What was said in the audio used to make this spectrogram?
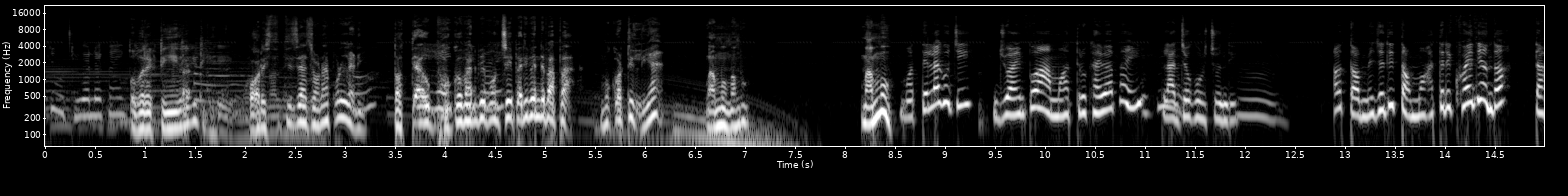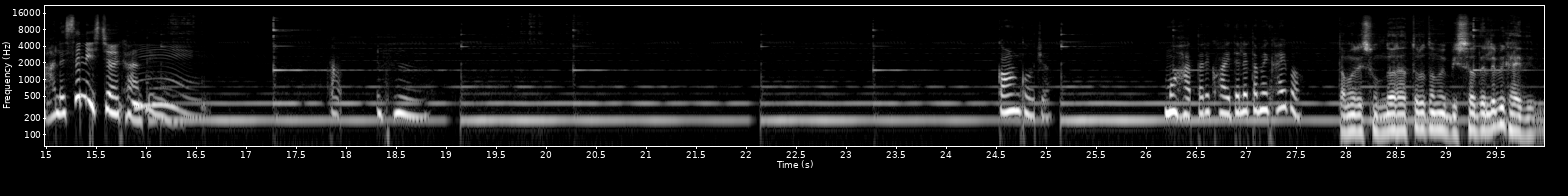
ଓଭର ଆକ୍ଟିଂ ହେଇଗଲା କି ଟିକେ ପରିସ୍ଥିତି ଯାହା ଜଣା ପଡ଼ିଲାଣି ତତେ ଆଉ ଭଗବାନ ବି ବଞ୍ଚେଇ ପାରିବେନି ବାପା ମୁଁ କଟିଲି ଆ ମାମୁଁ ମାମୁଁ ମାମୁଁ ମତେ ଲାଗୁଛି ଜ୍ୱାଇଁ ପୁଅ ଆମ ହାତରୁ ଖାଇବା ପାଇଁ ଲାଜ କରୁଛନ୍ତି ଆଉ ତମେ ଯଦି ତମ ହାତରେ ଖୁଆଇ ଦିଅନ୍ତ ତାହେଲେ ସେ ନିଶ୍ଚୟ ଖାଆନ୍ତି କ'ଣ କହୁଛ ମୋ ହାତରେ ଖୁଆଇଦେଲେ ତମେ ଖାଇବ ତମରି ସୁନ୍ଦର ହାତରୁ ତମେ ବିଷ ଦେଲେ ବି ଖାଇଦେବି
